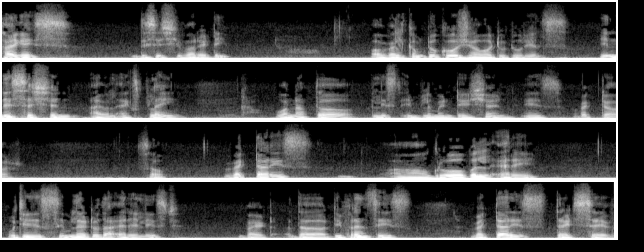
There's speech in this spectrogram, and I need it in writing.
Hi guys, this is Shiva Reddy. Uh, welcome to Core Java tutorials. In this session, I will explain one of the list implementation is vector. So, vector is uh, growable array which is similar to the array list but the difference is vector is thread safe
